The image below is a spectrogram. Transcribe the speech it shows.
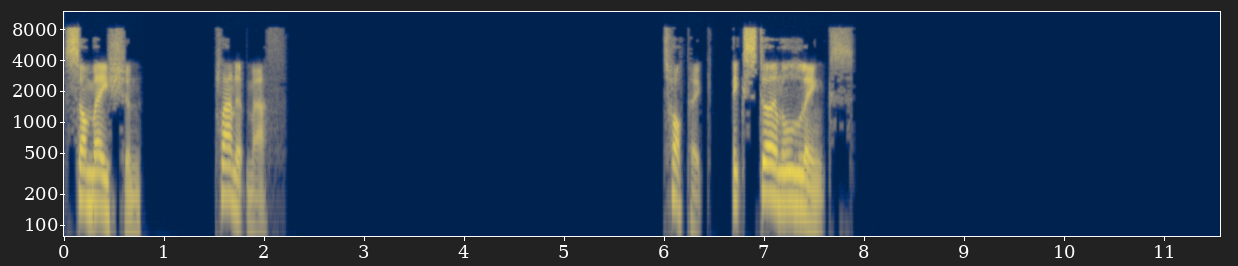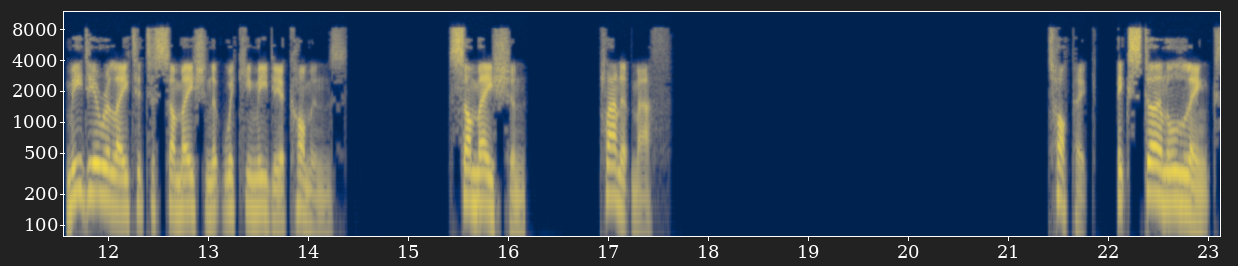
Summation. PlanetMath. Topic: External links. Media related to summation at Wikimedia Commons. Summation. PlanetMath. Topic: External links.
